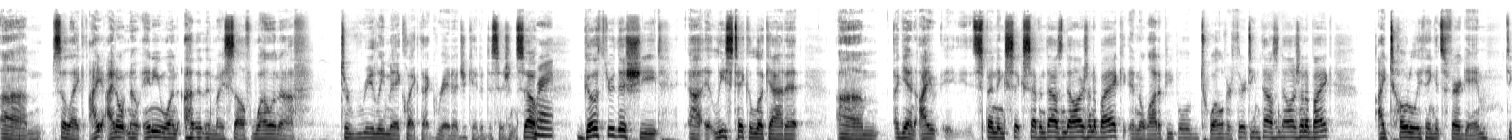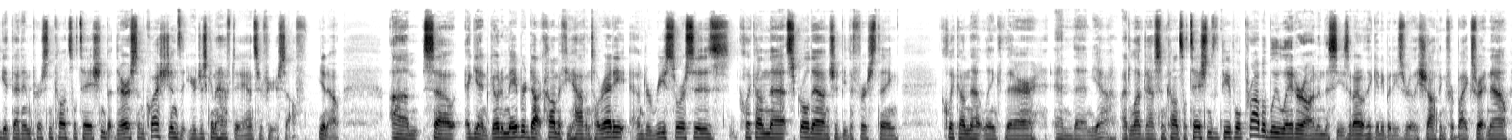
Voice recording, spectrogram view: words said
Um, so like I, I don't know anyone other than myself well enough to really make like that great educated decision. So Right. go through this sheet, uh, at least take a look at it. Um, again, I spending six, seven thousand dollars on a bike, and a lot of people twelve or thirteen thousand dollars on a bike. I totally think it's fair game to get that in-person consultation, but there are some questions that you're just going to have to answer for yourself. You know, um, so again, go to Maybird.com if you haven't already. Under resources, click on that. Scroll down should be the first thing. Click on that link there, and then yeah, I'd love to have some consultations with people. Probably later on in the season. I don't think anybody's really shopping for bikes right now,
